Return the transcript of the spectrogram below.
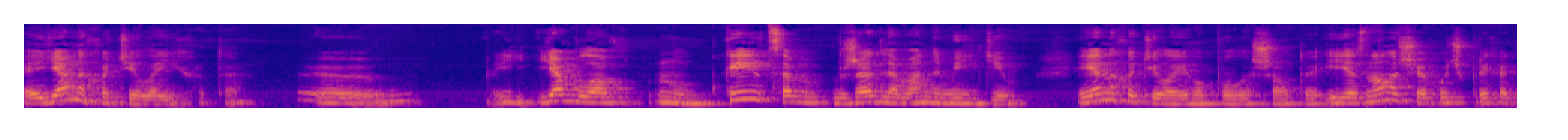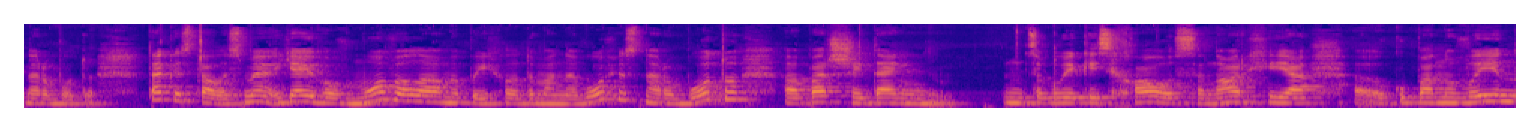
Я не хотіла їхати. Е, я була ну, Київ це вже для мене мій дім. І я не хотіла його полишати. І я знала, що я хочу приїхати на роботу. Так і сталося. Ми, Я його вмовила, ми поїхали до мене в офіс на роботу. Перший день це був якийсь хаос, анархія, е, купа новин,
